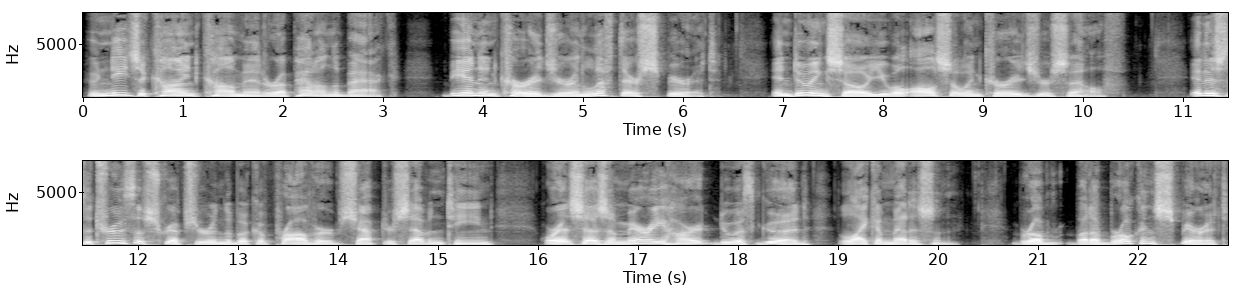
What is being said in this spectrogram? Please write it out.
who needs a kind comment or a pat on the back be an encourager and lift their spirit. In doing so, you will also encourage yourself. It is the truth of Scripture in the book of Proverbs, chapter 17, where it says, A merry heart doeth good like a medicine, but a broken spirit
